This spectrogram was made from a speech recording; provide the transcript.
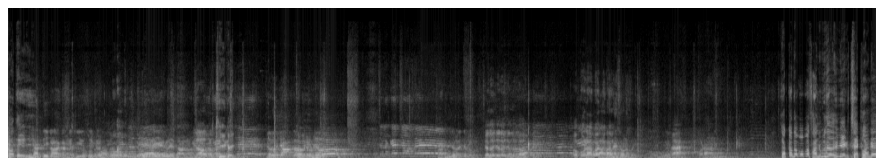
ਫਤਿਹ ਜੀ। ਚੜਦੀ ਕਲਾ ਕਰਨ ਸ਼ਹੀਦ ਸਿੰਘ ਇਹ ਰਾਈ ਅਗਲੇ ਸਾਲ ਨੂੰ। ਜਾਓ ਬੱਕਰੇ ਠੀਕ ਹੈ ਜੀ। ਚਲੋ ਜਾਣ ਦੋ ਚਲੋ ਚਲੋ। ਚਲੋ ਚਲੋ ਲਾਓ ਭਾਜੀ। ਉਹ ਘੋੜਾ ਬੰਨ ਸੋਹਣਾ ਬੜੀ। ਹੈ? ਇੱਕ ਤਾਂ ਬਾਬਾ ਸਾਨੂੰ ਵੀ ਦੇ ਅਸੀਂ ਵੀ ਇੱਕ ਸਿੱਖ ਲਾਂਗੇ।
